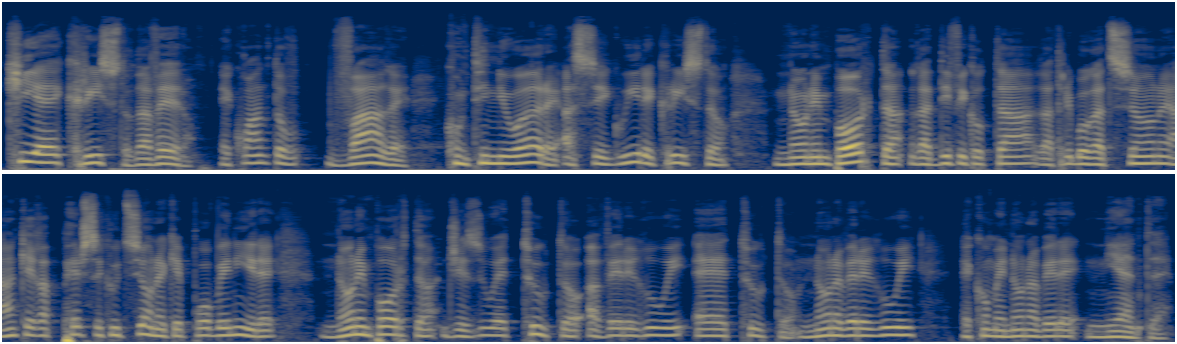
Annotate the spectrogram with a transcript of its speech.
chi è Cristo davvero e quanto vale continuare a seguire Cristo, non importa la difficoltà, la tribolazione, anche la persecuzione che può venire, non importa, Gesù è tutto, avere Lui è tutto, non avere Lui è è come non avere niente.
